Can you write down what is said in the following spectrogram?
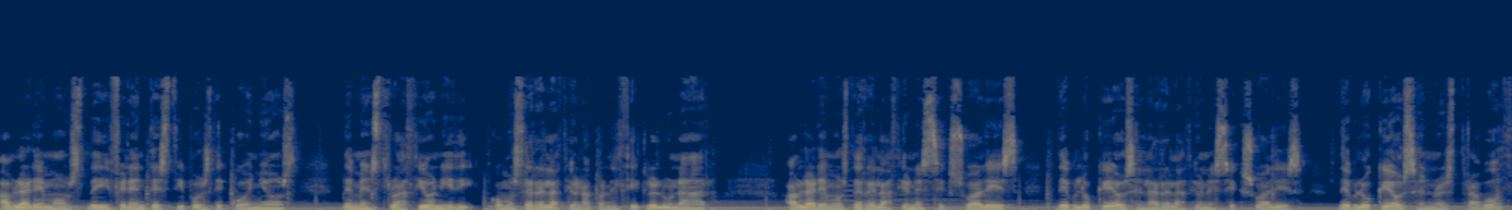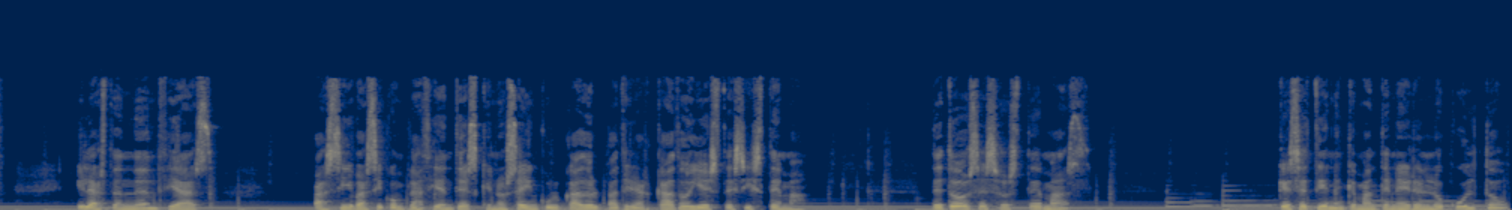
Hablaremos de diferentes tipos de coños, de menstruación y cómo se relaciona con el ciclo lunar. Hablaremos de relaciones sexuales, de bloqueos en las relaciones sexuales, de bloqueos en nuestra voz y las tendencias pasivas y complacientes que nos ha inculcado el patriarcado y este sistema. De todos esos temas que se tienen que mantener en lo oculto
